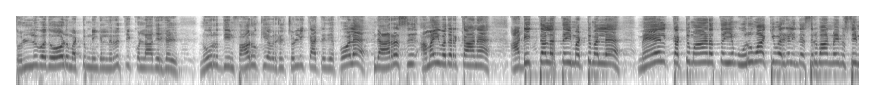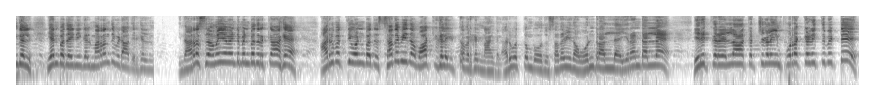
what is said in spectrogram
சொல்லுவதோடு மட்டும் நீங்கள் நிறுத்தி கொள்ளாதீர்கள். நூருத்தீன் ஃபாரூக்கி அவர்கள் சொல்லி காட்டியதை போல இந்த அரசு அமைவதற்கான அடித்தளத்தை மட்டுமல்ல மேல் கட்டுமானத்தையும் உருவாக்கியவர்கள் இந்த சிறுபான்மை முஸ்லிம்கள் என்பதை நீங்கள் மறந்து விடாதீர்கள். இந்த அரசு அமைய வேண்டும் என்பதற்காக அறுபத்தி ஒன்பது சதவீத வாக்குகளை இட்டவர்கள் நாங்கள். அறுபத்தொன்பது சதவீதம் ஒன்று அல்ல இரண்டு அல்ல இருக்கிற எல்லா கட்சிகளையும் புறக்கணித்து விட்டு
